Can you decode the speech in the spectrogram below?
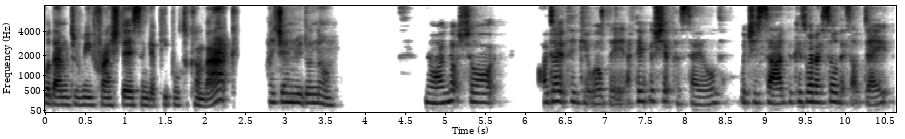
for them to refresh this and get people to come back? I genuinely don't know. No, I'm not sure. I don't think it will be. I think the ship has sailed, which is sad because when I saw this update,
